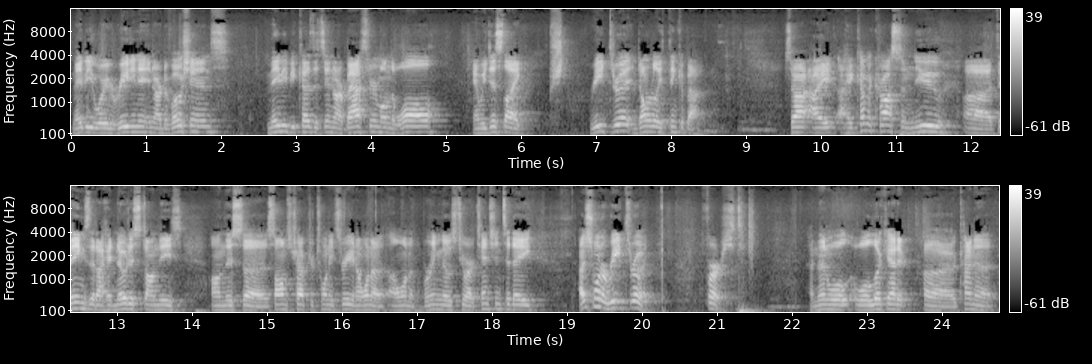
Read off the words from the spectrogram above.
maybe we're reading it in our devotions maybe because it's in our bathroom on the wall and we just like read through it and don't really think about it. So I, I had come across some new uh, things that I had noticed on these on this uh, Psalms chapter 23, and I want to I want to bring those to our attention today. I just want to read through it first, and then we'll we'll look at it uh, kind of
